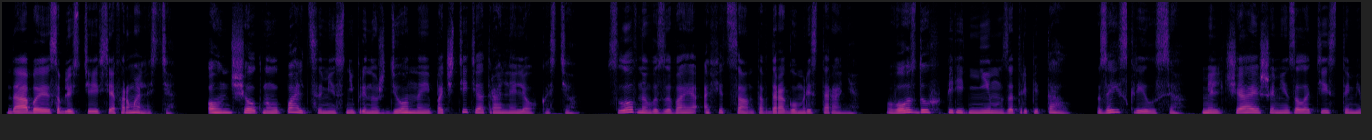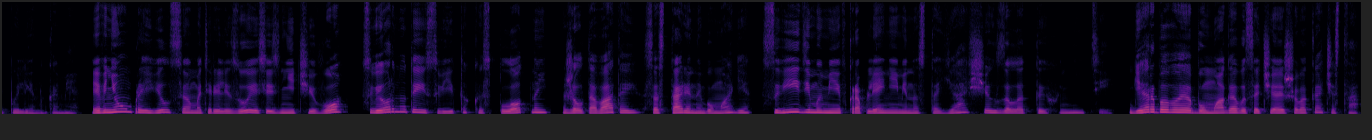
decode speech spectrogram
дабы соблюсти все формальности. Он щелкнул пальцами с непринужденной, почти театральной легкостью, словно вызывая официанта в дорогом ресторане. Воздух перед ним затрепетал, заискрился, мельчайшими золотистыми пылинками. И в нем проявился, материализуясь из ничего, свернутый свиток из плотной, желтоватой, состаренной бумаги с видимыми вкраплениями настоящих золотых нитей. Гербовая бумага высочайшего качества,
